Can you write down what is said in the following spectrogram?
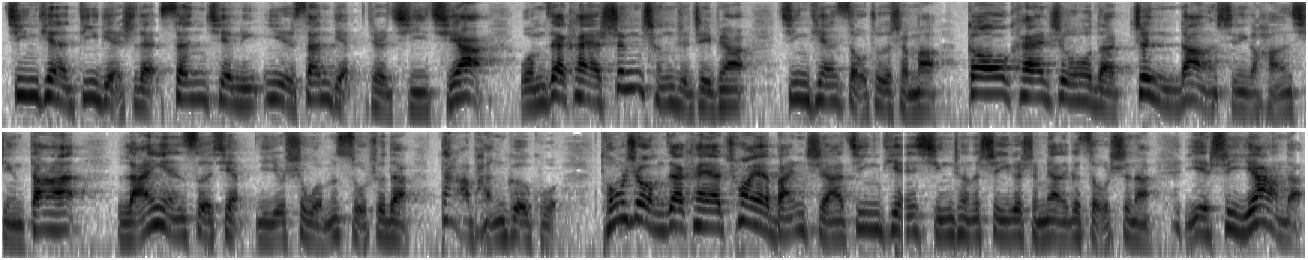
今天的低点是在三千零一十三点，这是其一。其二，我们再看一下深成指这边，今天走出的什么？高开之后的震荡型的一个行情。当然。蓝颜色线，也就是我们所说的大盘个股。同时，我们再看一下创业板指啊，今天形成的是一个什么样的一个走势呢？也是一样的。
